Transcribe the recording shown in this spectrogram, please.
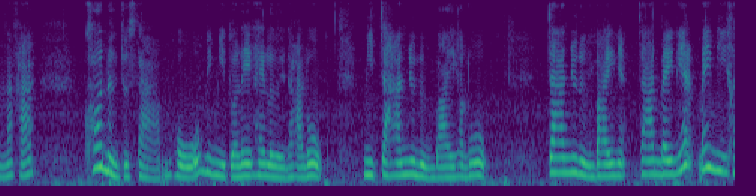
ำนะคะ ข้อ 1.3 โหไม่มีตัวเลขให้เลยนะคะลูก มีจานอยู่หนึ่งใบค่ะลูก จานอยู่หนึ่งใบเนี่ย จานใบเนี้ยไม่มีข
